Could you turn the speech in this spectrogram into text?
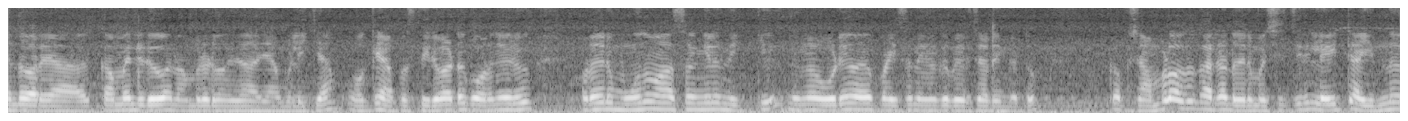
എന്താ പറയുക കമന്റ് ഇടുക നമ്പർ ഇടുക ഞാൻ വിളിക്കാം. ഓക്കെ അപ്പോൾ സ്ഥിരമായിട്ട് കുറഞ്ഞൊരു കുറഞ്ഞൊരു മൂന്ന് മാസമെങ്കിലും നിൽക്ക് നിങ്ങൾ ഓടിയ പൈസ നിങ്ങൾക്ക് തീർച്ചയായിട്ടും കിട്ടും. ശമ്പളമൊക്കെ കറക്റ്റായിട്ട് വരും. പക്ഷേ ഇച്ചിരി ലേറ്റായി ഇന്ന്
